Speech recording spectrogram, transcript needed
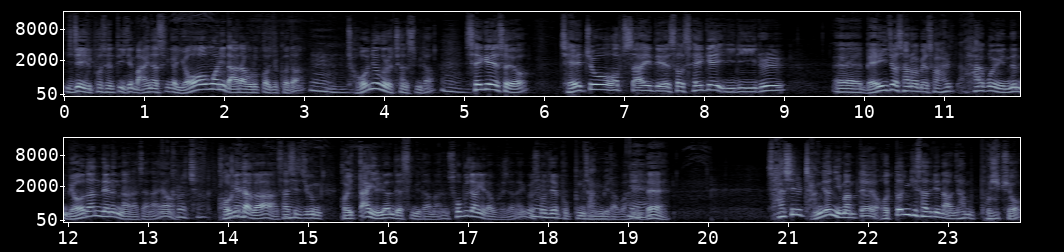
이제 1% 이제 마이너스니까 영원히 나락으로 꺼질 거다? 음. 전혀 그렇지 않습니다. 음. 세계에서요 제조업 side에서 세계 1위를 에, 메이저 산업에서 할, 하고 있는 몇 안 되는 나라잖아요. 그렇죠. 거기다가 네. 사실 지금 거의 딱 1년 됐습니다만 소부장이라고 그러잖아요. 이거 소재 부품 장비라고 예. 하는데 사실 작년 이맘때 어떤 기사들이 나오는지 한번 보십시오.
